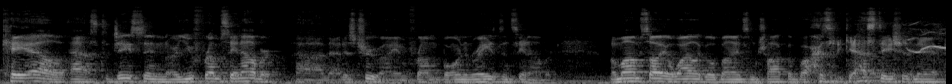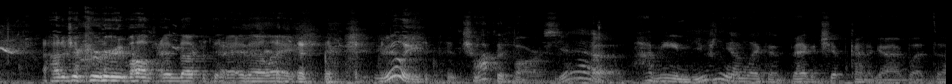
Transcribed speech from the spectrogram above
KL asked Jason, "Are you from St. Albert?" Uh, that is true. I am from, born and raised in St. Albert. My mom saw you a while ago buying some chocolate bars at a gas station there. How did your career evolve end up at the, in LA? really? Chocolate bars? Yeah. I mean, usually I'm like a bag of chip kind of guy, but uh,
